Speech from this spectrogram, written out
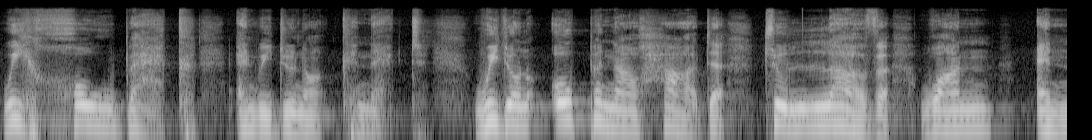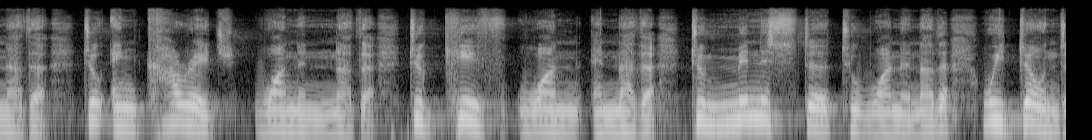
we hold back and we do not connect we don't open our heart to love one another, to encourage one another, to give one another, to minister to one another. We don't.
